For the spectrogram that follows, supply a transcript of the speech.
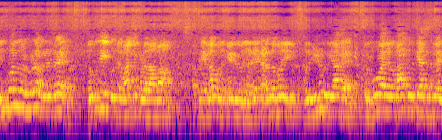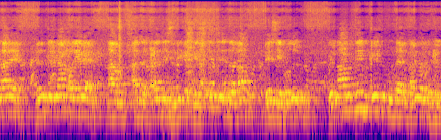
என்பவர்கள் கூட அவர்களுக்கு தொகுதியை கொஞ்சம் மாற்றிக் கொள்ளலாமா? அப்படி எல்லாம் ஒரு கேள்வி வருகிறது. கடந்த முறை ஒரு இழுபறியாக ஒரு மூவாயிரம் மார்க் வித்தியாசத்தில் தானே நெருக்கடியான முறையில நாம் அந்த கடத்தை சந்திக்க என்றெல்லாம் பேசிய போது எல்லாவற்றையும் கேட்டுக்கொண்ட தலைவர்கள்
